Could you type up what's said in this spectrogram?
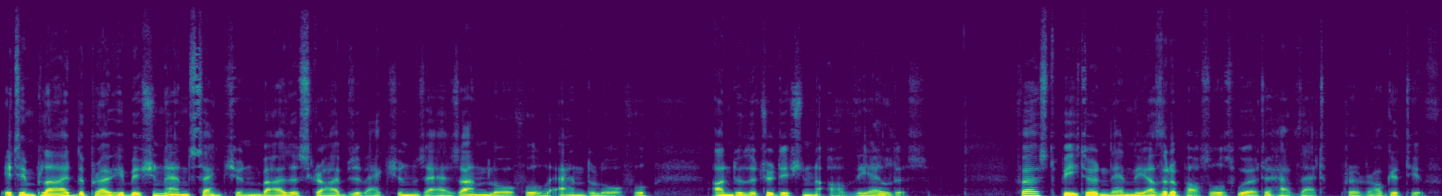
It implied the prohibition and sanction by the scribes of actions as unlawful and lawful under the tradition of the elders. First Peter and then the other apostles were to have that prerogative.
